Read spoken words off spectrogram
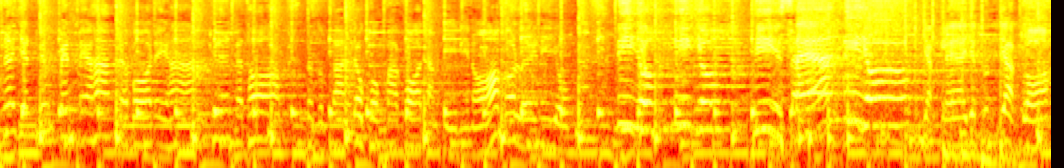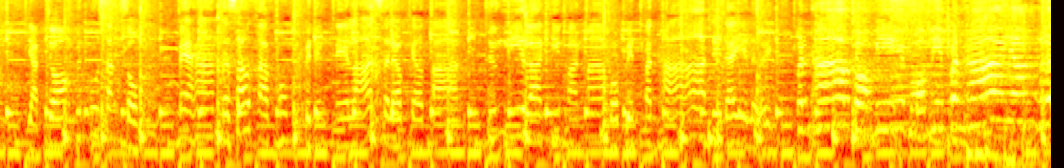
เนื้อเย็นถึงเป็นแม่ห้างแต่บ่ได้หางเครื่องกระทอประสบการณ์เจ้าคงมาพอทำปีนี่เนาะก็เลยนิยม นิยมนิยมที่แสนนิยม อยากแลอยากรุ่นอยากลอง อยากจองเป็นผู้สั่งสม แม่ห้างแต่สาวตาคมเป็นหนึ่งในล้านซะแล้วแก้วตา ถึงมีลาคีผ่านมาบ่เป็นปัญหาใดๆเลย ปัญหาบ่มีบ่มีปัญหายังเล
